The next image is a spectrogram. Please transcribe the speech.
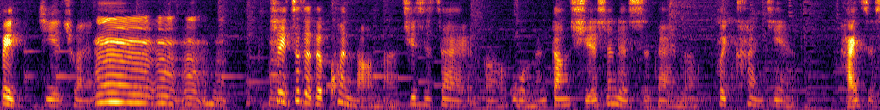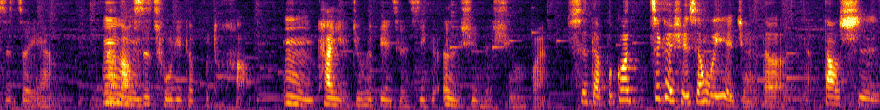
被揭穿。嗯嗯嗯嗯。所以这个的困扰呢，其实在呃我们当学生的时代呢，会看见孩子是这样，那老师处理的不好。嗯，他也就会变成是一个恶性的循环。是的，不过这个学生我也觉得倒是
